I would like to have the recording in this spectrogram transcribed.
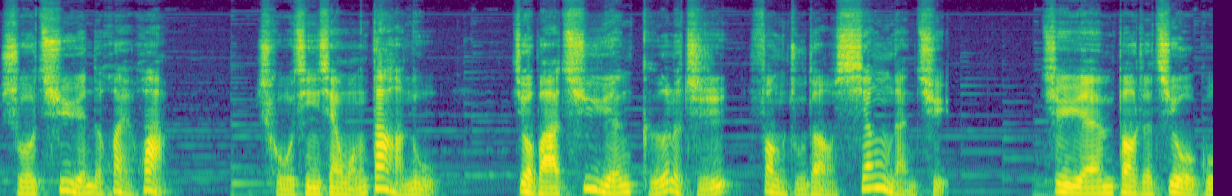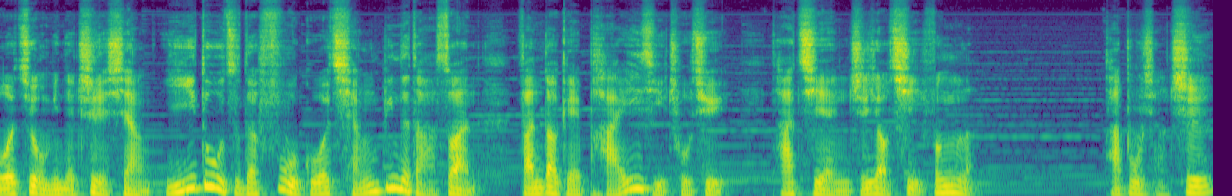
说屈原的坏话。楚顷襄王大怒，就把屈原革了职，放逐到湘南去。屈原抱着救国救民的志向，一肚子的富国强兵的打算，反倒给排挤出去，他简直要气疯了。他不想吃，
